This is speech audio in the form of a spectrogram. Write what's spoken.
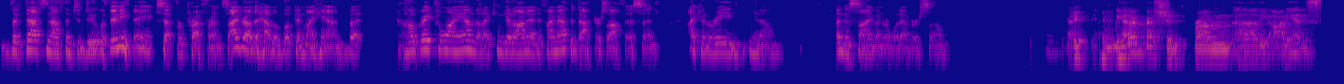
but that's nothing to do with anything except for preference. I'd rather have a book in my hand, but how grateful I am that I can get on it if I'm at the doctor's office and I can read, you know, an assignment or whatever. So. Right. And We have a question from uh, the audience.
